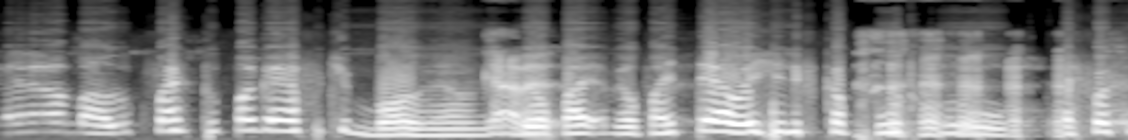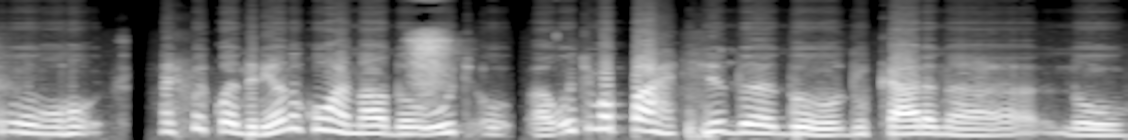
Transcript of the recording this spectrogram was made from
É, o maluco faz tudo pra ganhar futebol, né? Cara- Meu pai, meu pai até hoje ele fica puto com. acho que foi com. Acho que foi com o Adriano ou com o Ronaldo. a última partida do, do cara na, no,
